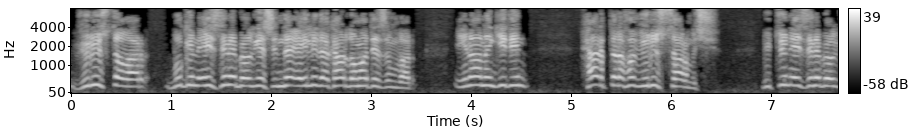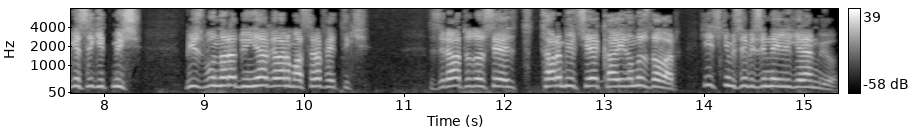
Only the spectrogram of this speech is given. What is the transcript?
Virüs de var. Bugün Ezine bölgesinde 50 dekar domatesim var. İnanın gidin her tarafı virüs sarmış. Bütün Ezine bölgesi gitmiş. Biz bunlara dünya kadar masraf ettik. Ziraat Odası tarım ilçeye kaydımız da var. Hiç kimse bizimle ilgilenmiyor.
